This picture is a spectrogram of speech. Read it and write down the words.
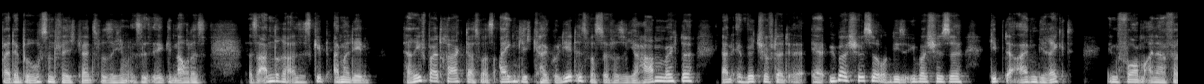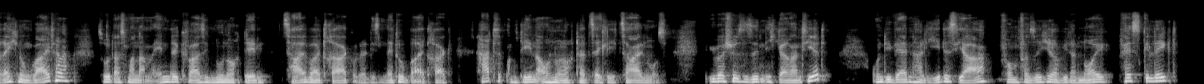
bei der Berufsunfähigkeitsversicherung ist es genau das, das andere. Also es gibt einmal den Tarifbeitrag, das, was eigentlich kalkuliert ist, was der Versicherer haben möchte. Dann erwirtschaftet er Überschüsse und diese Überschüsse gibt er einem direkt in Form einer Verrechnung weiter, so dass man am Ende quasi nur noch den Zahlbeitrag oder diesen Nettobeitrag hat und den auch nur noch tatsächlich zahlen muss. Überschüsse sind nicht garantiert und die werden halt jedes Jahr vom Versicherer wieder neu festgelegt.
